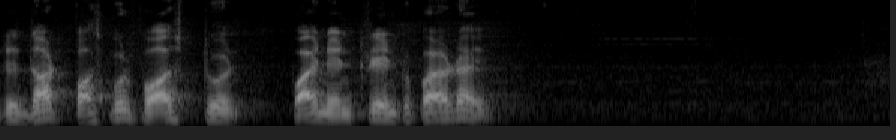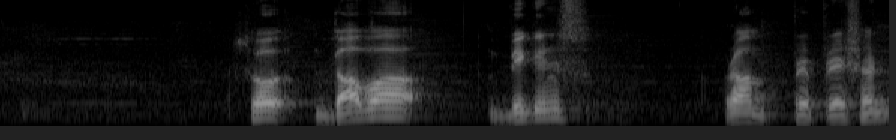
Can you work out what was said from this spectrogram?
it is not possible for us to find entry into paradise. So, Dawa begins from preparation,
